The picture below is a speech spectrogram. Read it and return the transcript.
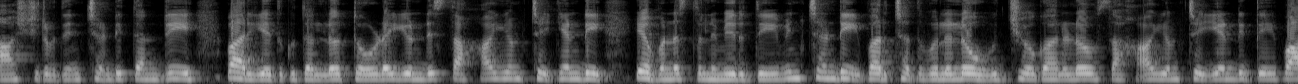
ఆశీర్వదించండి తండ్రి. వారి ఎదుగుదలలో తోడయ్యుండి సహాయం చెయ్యండి. యవనస్తుల్ని మీరు దీవించండి. వారి చదువులలో ఉద్యోగాలలో సహాయం చెయ్యండి దేవా.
